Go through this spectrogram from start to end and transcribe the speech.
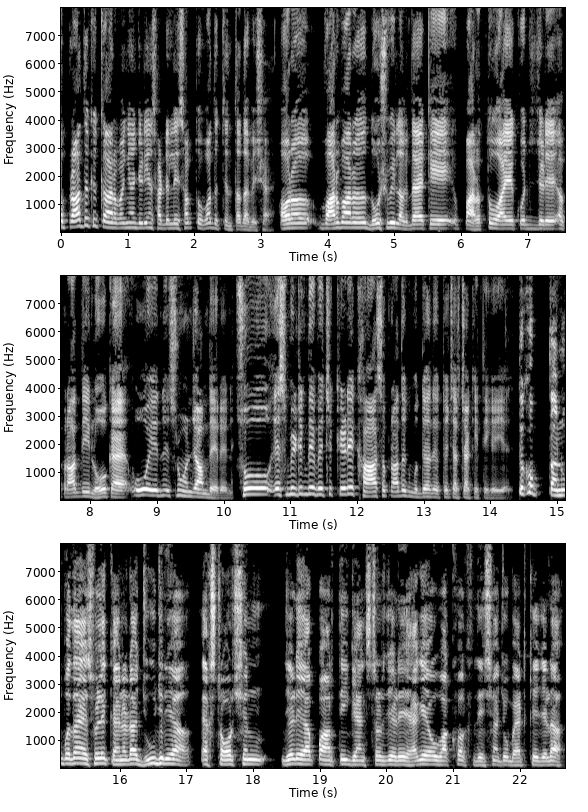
ਅਪਰਾਧਿਕ ਕਾਰਵਾਈਆਂ ਜਿਹੜੀਆਂ ਸਾਡੇ ਲਈ ਸਭ ਤੋਂ ਵੱਧ ਚਿੰਤਾ ਦਾ ਵਿਸ਼ਾ ਹੈ ਔਰ ਵਾਰ-ਵਾਰ ਦੋਸ਼ ਵੀ ਲੱਗਦਾ ਹੈ ਕਿ ਭਾਰਤ ਤੋਂ ਆਏ ਕੁਝ ਜਿਹੜੇ ਅਪਰਾਧੀ ਲੋਕ ਹੈ ਉਹ ਇਸ ਨੂੰ ਅੰਜਾਮ ਦੇ ਰਹੇ ਨੇ। ਸੋ ਇਸ ਮੀਟਿੰਗ ਦੇ ਵਿੱਚ ਕਿਹੜੇ ਖਾਸ ਅਪਰਾਧਿਕ ਮੁੱਦਿਆਂ ਦੇ ਉੱਤੇ ਚਰਚਾ ਕੀਤੀ ਗਈ ਹੈ? ਦੇਖੋ ਤੁਹਾਨੂੰ ਪਤਾ ਹੈ ਇਸ ਵੇਲੇ ਕੈਨੇਡਾ ਜੂਝ ਰਿਹਾ ਐਕਸਟੋਰਸ਼ਨ ਜਿਹੜੇ ਆ ਭਾਰਤੀ ਗੈਂਗਸਟਰ ਜਿਹੜੇ ਹੈਗੇ ਆ, ਉਹ ਵੱਖ-ਵੱਖ ਦੇਸ਼ਾਂ 'ਚੋਂ ਬੈਠ ਕੇ ਜਿਹੜਾ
